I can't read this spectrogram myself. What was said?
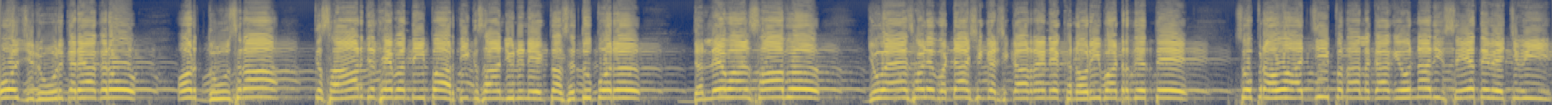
ਉਹ ਜ਼ਰੂਰ ਕਰਿਆ ਕਰੋ। ਔਰ ਦੂਸਰਾ, ਕਿਸਾਨ ਜਥੇਬੰਦੀ, ਭਾਰਤੀ ਕਿਸਾਨ ਯੂਨੀਅਨ ਏਕਤਾ ਸਿੱਧੂਪੁਰ, ਡੱਲੇਵਾਲ ਸਾਹਿਬ, ਜੋ ਇਸ ਵੇਲੇ ਵੱਡਾ ਸੰਘਰਸ਼ ਕਰ ਰਹੇ ਨੇ ਖਨੌਰੀ ਬਾਰਡਰ ਦੇ ਉੱਤੇ। ਸੋ ਭਰਾਓ, ਅੱਜ ਹੀ ਪਤਾ ਲੱਗਾ ਕਿ ਉਹਨਾਂ ਦੀ ਸਿਹਤ ਦੇ ਵਿੱਚ ਵੀ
